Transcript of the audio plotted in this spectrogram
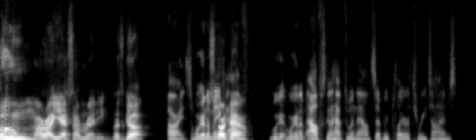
Boom! All right, yes, I'm ready. Let's go. All right. So we're gonna We'll make start Alf, now. We're, we're gonna Alf's gonna have to announce every player three times.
